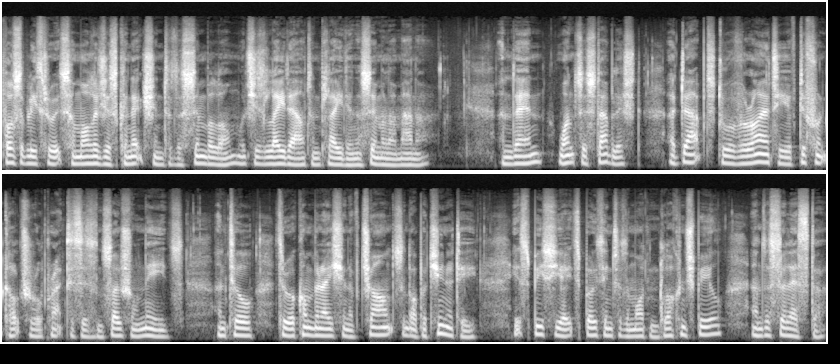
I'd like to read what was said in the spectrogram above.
possibly through its homologous connection to the cymbalom, which is laid out and played in a similar manner, and then, once established, adapt to a variety of different cultural practices and social needs until, through a combination of chance and opportunity, it speciates both into the modern glockenspiel and the celesta.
